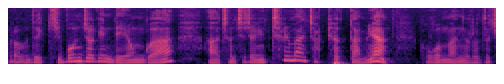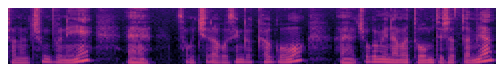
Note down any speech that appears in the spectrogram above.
여러분들이 기본적인 내용과 아, 전체적인 틀만 잡혔다면 그것만으로도 저는 충분히 예, 성취라고 생각하고 예, 조금이나마 도움 되셨다면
